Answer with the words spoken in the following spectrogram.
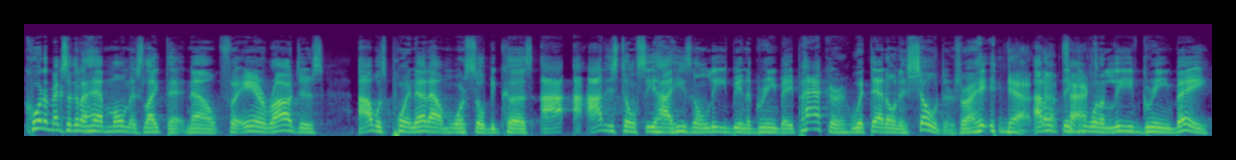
quarterbacks are going to have moments like that. Now, for Aaron Rodgers, I was pointing that out more so because I I just don't see how he's going to leave being a Green Bay Packer with that on his shoulders, right? Yeah, I don't think fact. you want to leave Green Bay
